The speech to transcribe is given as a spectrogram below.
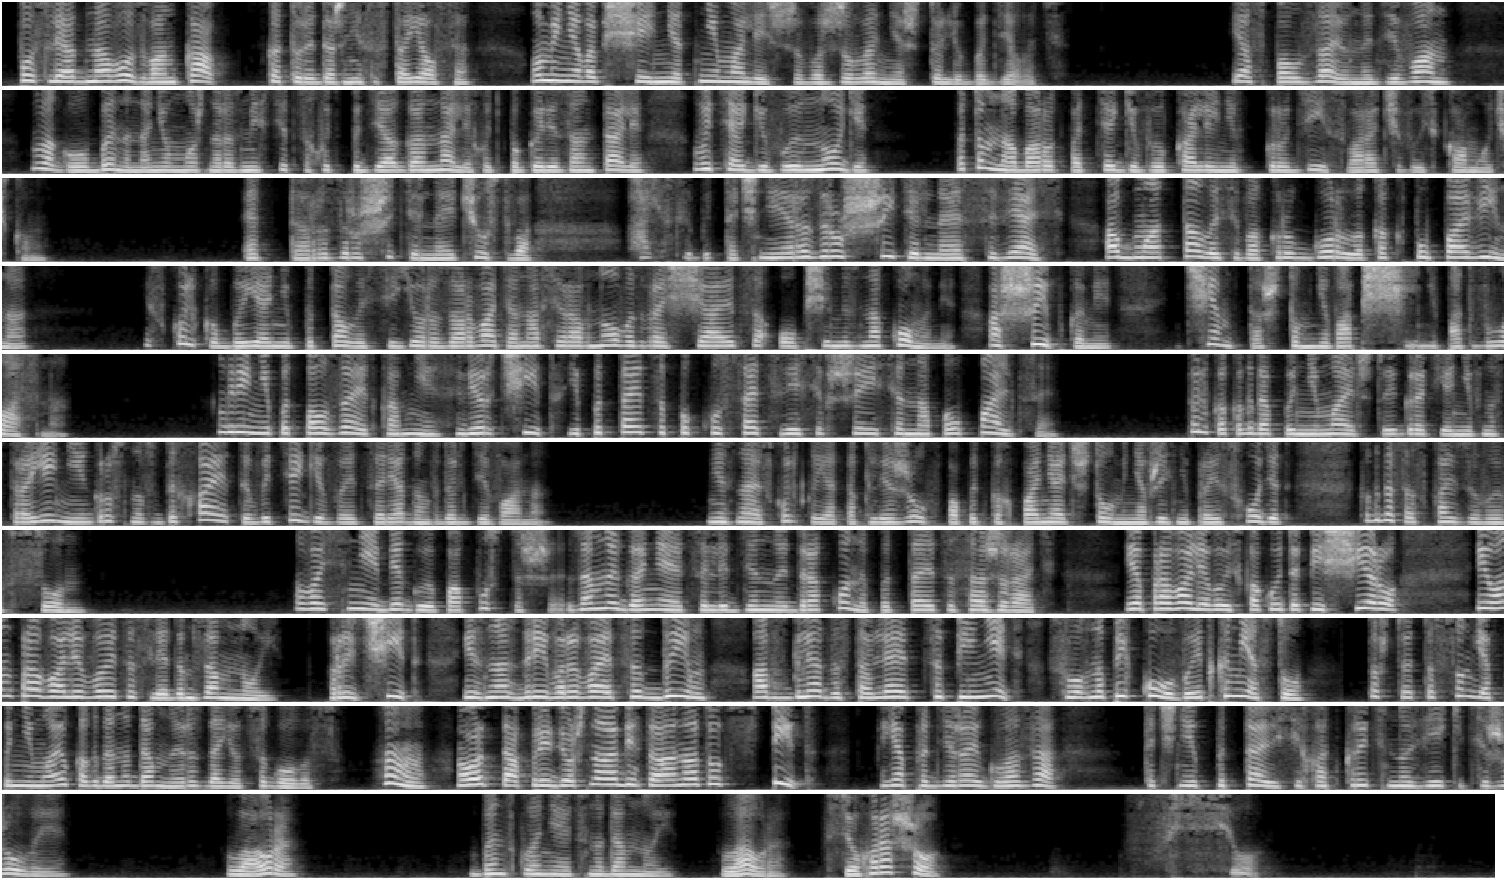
после одного звонка, который даже не состоялся, у меня вообще нет ни малейшего желания что-либо делать. Я сползаю на диван, Благо у Бена на нем можно разместиться хоть по диагонали, хоть по горизонтали. Вытягиваю ноги, потом, наоборот, подтягиваю колени к груди и сворачиваюсь комочком. Это разрушительное чувство, а если быть точнее, разрушительная связь обмоталась вокруг горла, как пуповина. И сколько бы я ни пыталась ее разорвать, она все равно возвращается общими знакомыми, ошибками — чем-то, что мне вообще не подвластно. Гринни подползает ко мне, верчит и пытается покусать свесившиеся на пол пальцы. Только когда понимает, что играть я не в настроении, грустно вздыхает и вытягивается рядом вдоль дивана. Не знаю, сколько я так лежу в попытках понять, что у меня в жизни происходит, когда соскальзываю в сон. Во сне бегаю по пустоши, за мной гоняется ледяной дракон и пытается сожрать. Я проваливаюсь в какую-то пещеру, и он проваливается следом за мной. Рычит, из ноздрей вырывается дым, а взгляд заставляет цепенеть, словно приковывает к месту. То, что это сон, я понимаю, когда надо мной раздается голос. «Хм, вот так придешь на обед, а она тут спит!» Я продираю глаза, точнее, пытаюсь их открыть, но веки тяжелые. «Лаура?» Бен склоняется надо мной. «Лаура, все хорошо?» Все.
